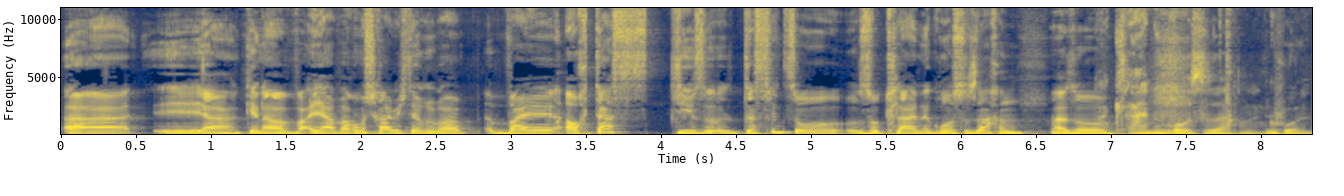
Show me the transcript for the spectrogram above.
äh, ja, genau. Ja, warum schreibe ich darüber? Weil auch das, diese, das sind so, so kleine, große Sachen. Also. Kleine, große Sachen, cool.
